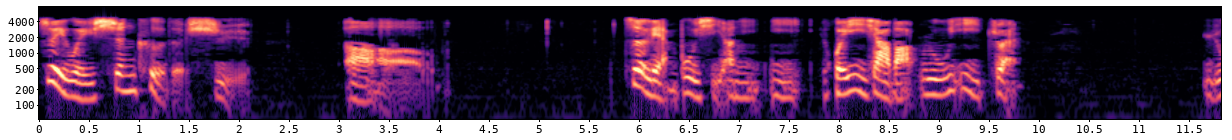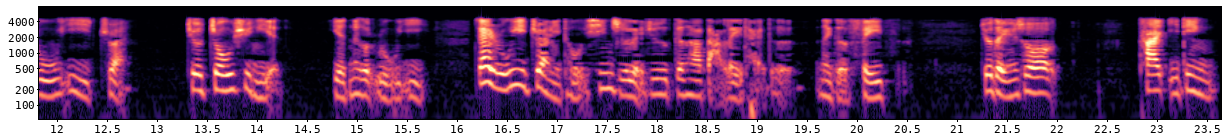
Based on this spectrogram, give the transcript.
最为深刻的是，呃，这两部戏啊，你你回忆一下吧，《如懿传》。《如懿传》就周迅演演那个如懿，在《如懿传》里头，辛芷蕾就是跟他打擂台的那个妃子，就等于说他一定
